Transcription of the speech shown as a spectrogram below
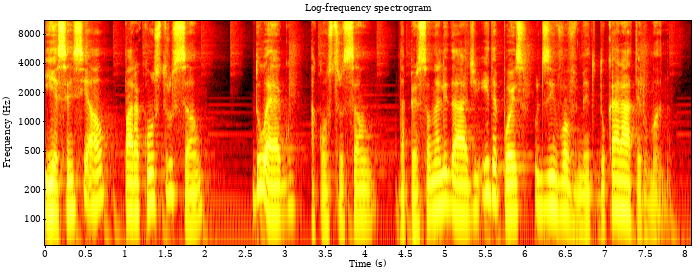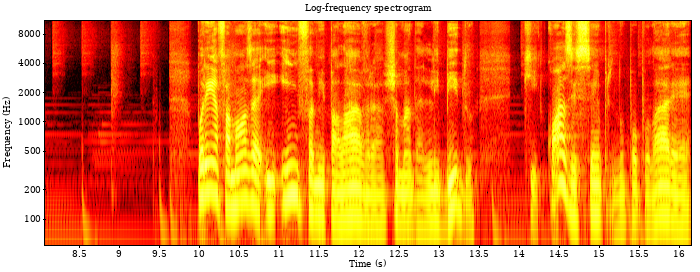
e essencial para a construção do ego, a construção da personalidade e depois o desenvolvimento do caráter humano. Porém, a famosa e infame palavra chamada libido, que quase sempre no popular é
